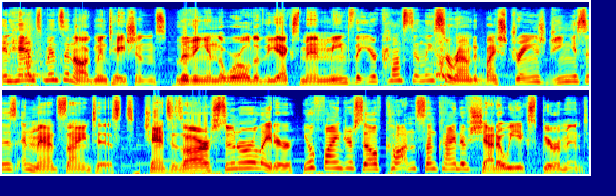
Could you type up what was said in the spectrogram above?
Enhancements and augmentations. Living in the world of the X-Men means that you're constantly surrounded by strange geniuses and mad scientists. Chances are, sooner or later, you'll find yourself caught in some kind of shadowy experiment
